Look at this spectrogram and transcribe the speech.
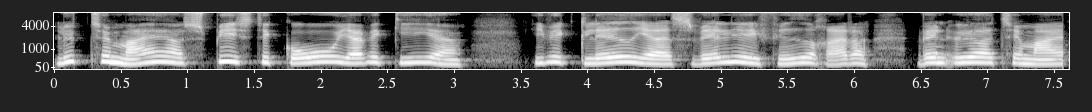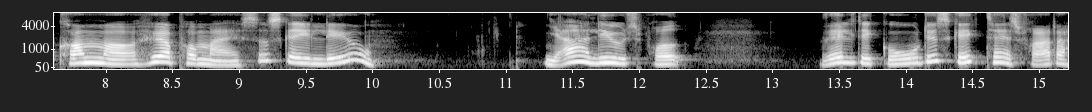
Lyt til mig og spis det gode, jeg vil give jer. I vil glæde jer at svælge i fede retter. Vend ører til mig, kom og hør på mig, så skal I leve. Jeg er livets brød. Vælg det gode, det skal ikke tages fra dig.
